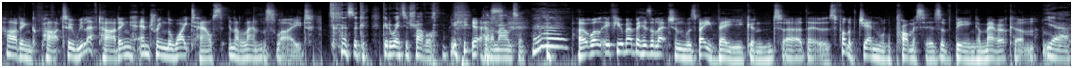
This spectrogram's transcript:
Harding part two. We left Harding entering the White House in a landslide. That's a good, way to travel down Yes. a mountain. Uh, well, if you remember, his election was very vague and uh, it was full of general promises of being American. yeah.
